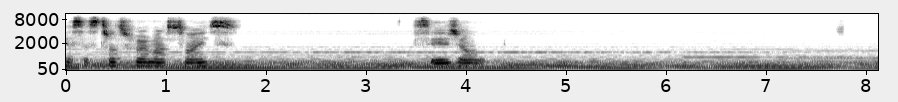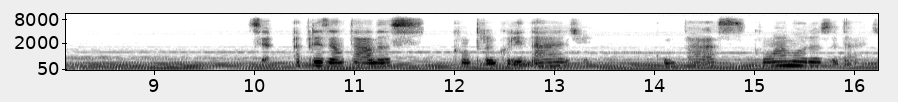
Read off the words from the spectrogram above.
Que essas transformações sejam apresentadas com tranquilidade, com paz, com amorosidade.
